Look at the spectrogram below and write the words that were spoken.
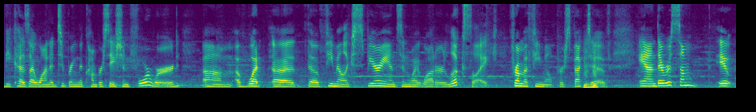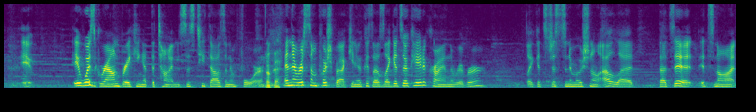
because I wanted to bring the conversation forward um, of what uh, the female experience in whitewater looks like from a female perspective. Mm-hmm. And there was some it it it was groundbreaking at the time. This is 2004. Okay. And there was some pushback, you know, because I was like, it's okay to cry in the river, like it's just an emotional outlet. That's it. It's not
